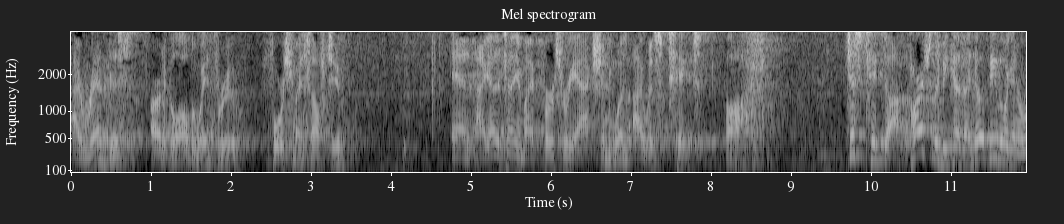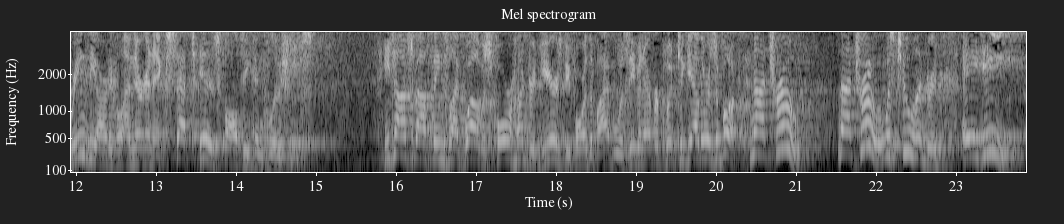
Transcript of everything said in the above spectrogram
I read this article all the way through, forced myself to. And I gotta tell you, my first reaction was I was ticked off. Just ticked off. Partially because I know people are gonna read the article and they're gonna accept his faulty conclusions. He talks about things like, well, it was 400 years before the Bible was even ever put together as a book. Not true. Not true. It was 200 AD.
